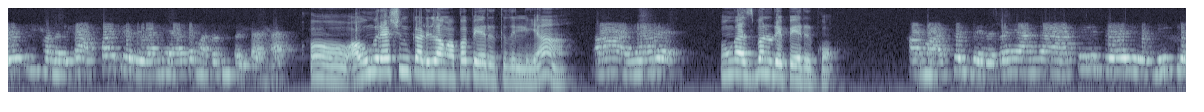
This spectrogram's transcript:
ஏத்துன்னு சொன்னதுக்கு அப்பா பேர் எல்லாமே ஏத்த மாட்டேன்னு சொல்லிட்டாங்க. ஓ அவங்க ரேஷன் கார்டில் அவங்க அப்பா பேர் இருக்குது இல்லையா? உங்கள் ஹஸ்பண்டுடைய பேர் இருக்கும். ஆமா அச்சன் பேரு தான் எங்க அட்டையில பேரு நீக்கல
